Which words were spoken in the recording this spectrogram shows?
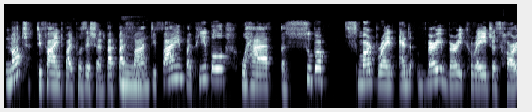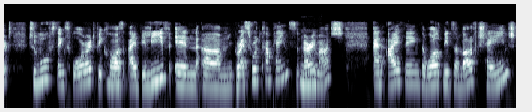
not defined by position, but by mm. fi- defined by people who have a super smart brain and very very courageous heart to move things forward because mm. i believe in um, grassroots campaigns very mm. much and i think the world needs a lot of change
